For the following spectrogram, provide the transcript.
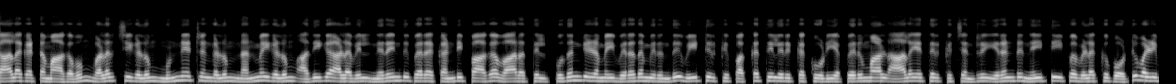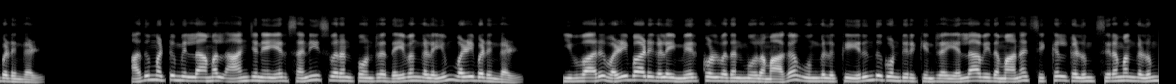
காலகட்டமாகவும் வளர்ச்சிகளும் முன்னேற்றங்களும் நன்மைகளும் அதிக அளவில் நிறைந்து பெற கண்டிப்பாக வாரத்தில் புதன்கிழமை விரதமிருந்து வீட்டிற்கு பக்கத்தில் இருக்கக்கூடிய பெருமாள் ஆலயத்திற்குச் சென்று இரண்டு நெய்த்தீப்ப விளக்கு போட்டு வழிபடுங்கள். அதுமட்டுமில்லாமல் ஆஞ்சநேயர் சனீஸ்வரன் போன்ற தெய்வங்களையும் வழிபடுங்கள். இவ்வாறு வழிபாடுகளை மேற்கொள்வதன் மூலமாக உங்களுக்கு இருந்து கொண்டிருக்கின்ற எல்லாவிதமான சிக்கல்களும் சிரமங்களும்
